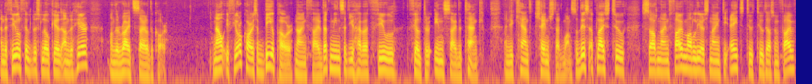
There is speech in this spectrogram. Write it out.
And the fuel filter is located under here on the right side of the car. Now if your car is a BioPower 9.5 that means that you have a fuel filter inside the tank and you can't change that one. So this applies to Saab 9.5 model years 98 to 2005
